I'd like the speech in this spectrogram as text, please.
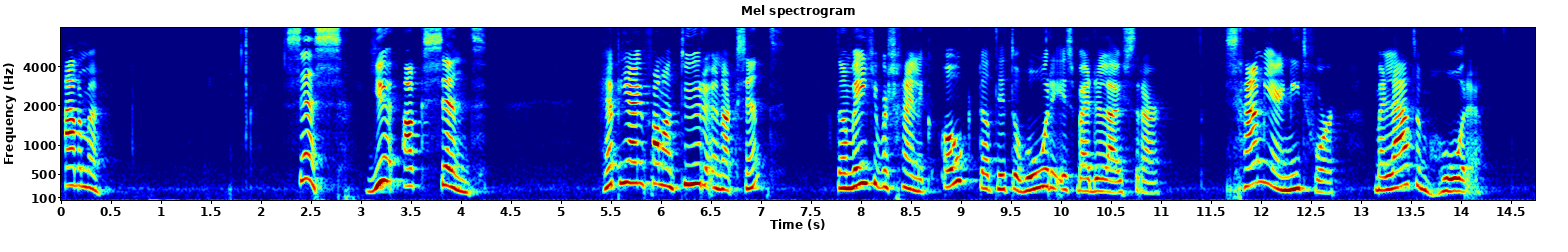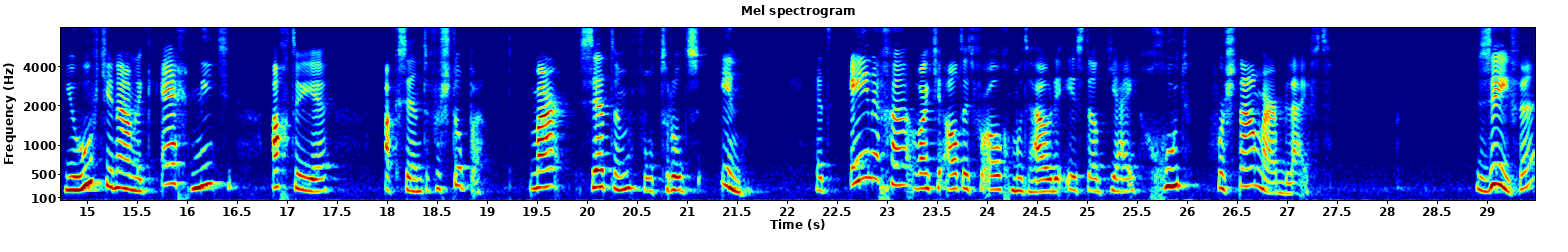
ademen. 6. Je accent. Heb jij van nature een accent? Dan weet je waarschijnlijk ook dat dit te horen is bij de luisteraar. Schaam je er niet voor, maar laat hem horen. Je hoeft je namelijk echt niet achter je accent te verstoppen, maar zet hem vol trots in. Het enige wat je altijd voor ogen moet houden is dat jij goed verstaanbaar blijft. 7.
